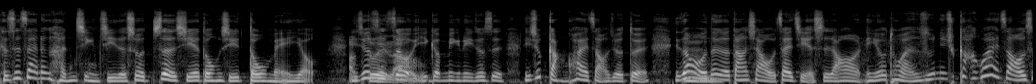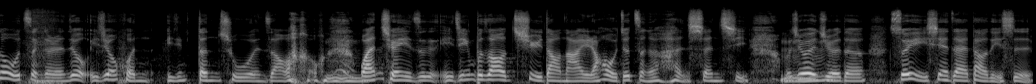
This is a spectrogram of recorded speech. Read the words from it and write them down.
可是，在那个很紧急的时候，这些东西都没有。你就是只有一个命令，就是你就赶快找就对。你知道我那个当下我在解释，然后你又突然说你去赶快找的时候，我整个人就已经魂已经登出了，你知道吗？完全已经已经不知道去到哪里，然后我就整个很生气，我就会觉得，所以现在到底是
